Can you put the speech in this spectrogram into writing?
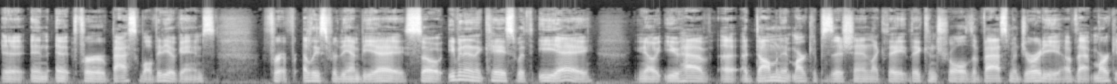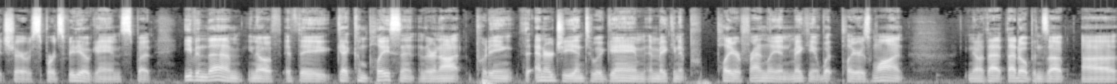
in, in for basketball video games, for, for at least for the NBA. So even in the case with EA you know you have a, a, dominant market position like they, they control the vast majority of that market share of sports video games. But even them you know if, if they get complacent and they're not putting the energy into a game and making it player friendly and making it what players want you know that that opens up uh,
